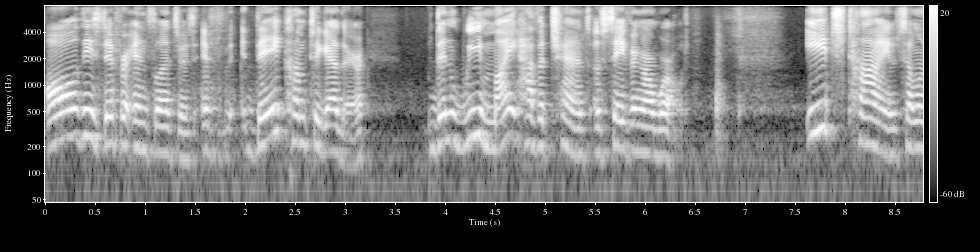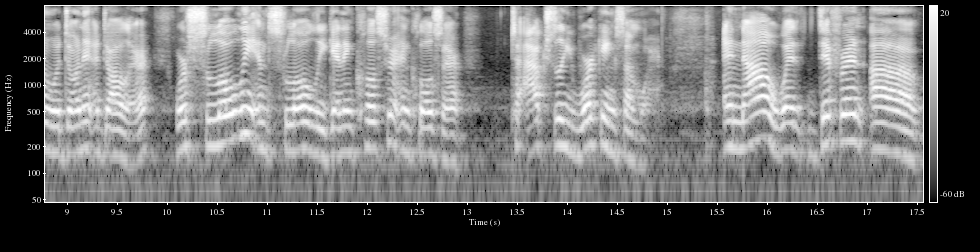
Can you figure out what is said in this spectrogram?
all these different influencers. If they come together then we might have a chance of saving our world. Each time someone would donate a dollar, we're slowly and slowly getting closer and closer to actually working somewhere. And now with different uh,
